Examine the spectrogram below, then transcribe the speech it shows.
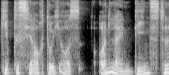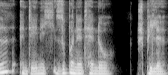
gibt es ja auch durchaus Online-Dienste, in denen ich Super Nintendo Spiele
